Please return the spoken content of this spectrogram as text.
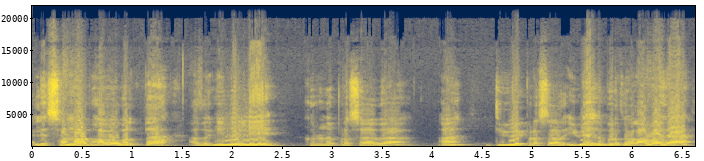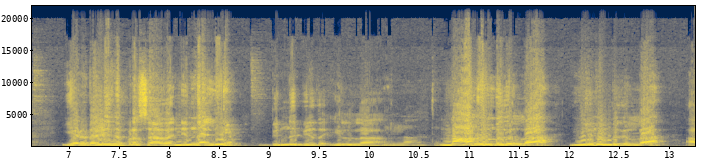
ಅಲ್ಲಿ ಸಮಭಾವ ಬರ್ತಾ ಅದು ನಿನ್ನಲ್ಲಿ ಕರುಣ ಪ್ರಸಾದ ಆ ದಿವ್ಯ ಪ್ರಸಾದ ಇವೆಲ್ಲ ಬರ್ತಾವಲ್ಲ. ಅವಾಗ ಎರಡು ಅಳಿದ ಪ್ರಸಾದ ನಿನ್ನಲ್ಲಿ ಭಿನ್ನ ಭೇದ ಇಲ್ಲ. ಇಲ್ಲ ನಾನು ಎಂಬುದಿಲ್ಲ ನೀನು ಎಂಬುದಿಲ್ಲ ಆ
